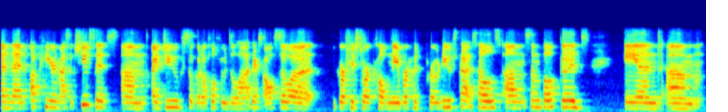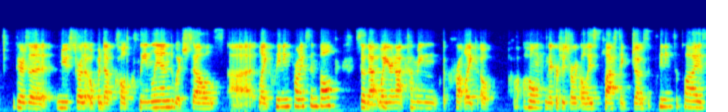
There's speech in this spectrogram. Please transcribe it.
and then up here in Massachusetts, um, I do still go to Whole Foods a lot. There's also a grocery store called Neighborhood Produce that sells um, some bulk goods. And um, there's a new store that opened up called Cleanland, which sells uh, like cleaning products in bulk. So that way you're not coming across like oh, home from the grocery store with all these plastic jugs of cleaning supplies,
